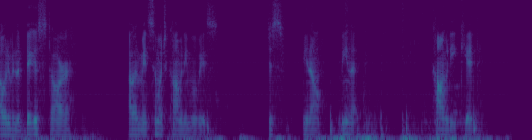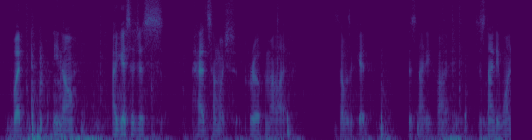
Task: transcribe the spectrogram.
I would have been the biggest star. I would have made so much comedy movies. Just, you know, being that comedy kid. But, you know, I guess I just had so much grew up in my life since I was a kid. Since 95. Since 91.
